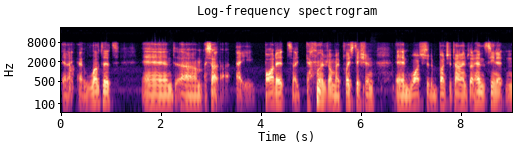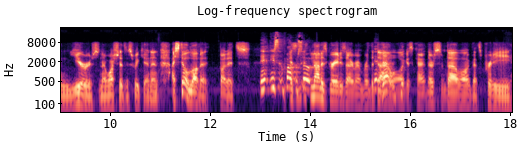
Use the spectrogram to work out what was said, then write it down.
and I, I loved it. And um, I saw, I bought it, I downloaded it on my PlayStation, and watched it a bunch of times. But I hadn't seen it in years, and I watched it this weekend, and I still love it. but it's It is, but it's, so it's not as great as I remember. The It- that- dialogue is kind of there's some dialogue that's pretty.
